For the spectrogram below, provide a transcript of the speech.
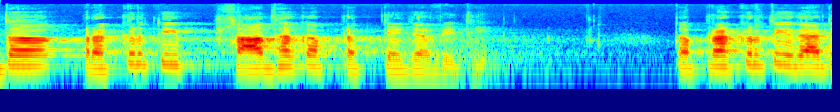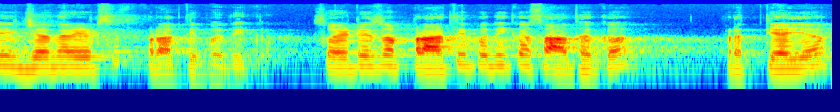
the prakriti sadhaka pratyaya vidhi. The prakriti that it generates is pratipadika. So it is a pratipadika sadhaka pratyaya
